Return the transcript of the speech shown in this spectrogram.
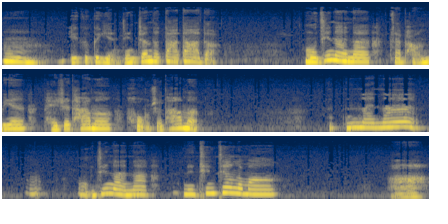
嗯，一个个眼睛睁得大大的。母鸡奶奶在旁边陪着它们，哄着它们。奶奶，母鸡奶奶，你听见了吗？啊，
